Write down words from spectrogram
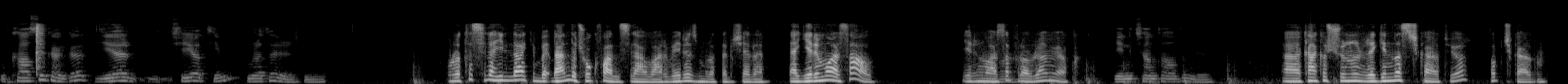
Bu kalsın kanka. Diğer şeyi atayım. Murat'a veririz bunu. Murat'a silah illa ki. be- Ben de çok fazla silah var. Veririz Murat'a bir şeyler. Ya yerin varsa al. Yerin varsa Var. problem yok. Yeni çanta aldım ya. Ee, kanka şunun regini nasıl çıkartıyor? Hop çıkardım.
